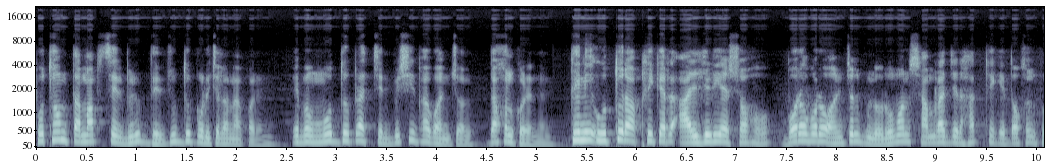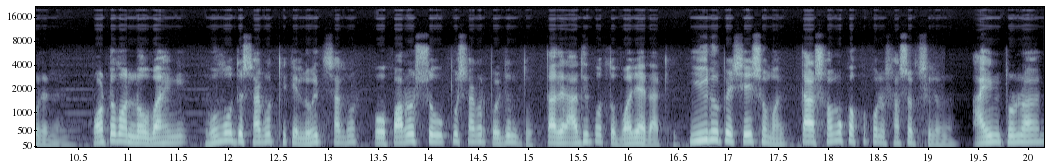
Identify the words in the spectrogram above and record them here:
প্রথম তামাপসের বিরুদ্ধে যুদ্ধ পরিচালনা করেন এবং মধ্যপ্রাচ্যের বেশিরভাগ অঞ্চল দখল করে নেন। তিনি উত্তর আফ্রিকার আলজেরিয়া সহ বড় বড় অঞ্চলগুলো রোমান সাম্রাজ্যের হাত থেকে দখল করে নেন। অটোমান নৌবাহিনী, ভূমধ্য সাগর থেকে লোহিত সাগর ও পারস্য উপসাগর পর্যন্ত তাদের আধিপত্য বজায় রাখে। ইউরোপে সেই সময় তার সমকক্ষ কোনো শাসক ছিল না। আইন প্রণয়ন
